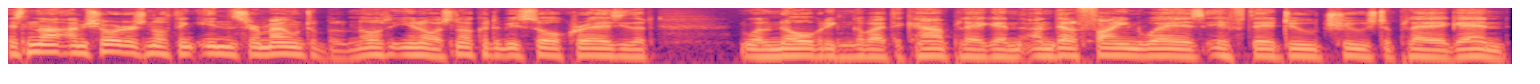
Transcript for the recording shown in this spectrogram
it's not. I'm sure there's nothing insurmountable. Not, you know, it's not going to be so crazy that well, nobody can go back. They can't play again, and they'll find ways if they do choose to play again.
